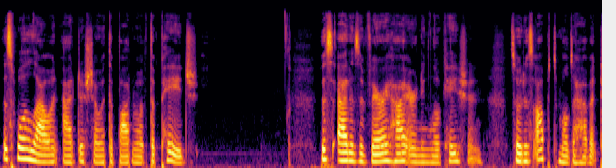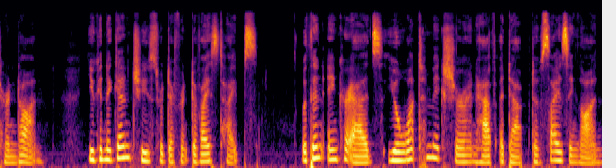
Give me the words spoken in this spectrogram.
this will allow an ad to show at the bottom of the page this ad is a very high earning location, so it is optimal to have it turned on. You can again choose for different device types. Within Anchor Ads, you'll want to make sure and have adaptive sizing on.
